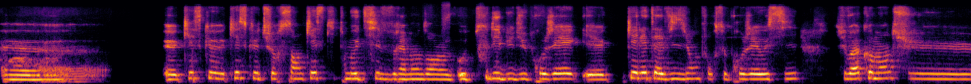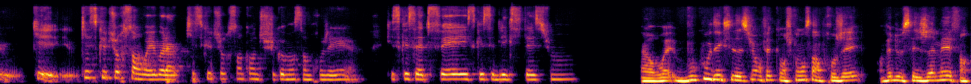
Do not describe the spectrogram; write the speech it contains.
qu'est-ce, que, qu'est-ce que tu ressens? Qu'est-ce qui te motive vraiment dans au tout début du projet? Et Quelle est ta vision pour ce projet aussi? Tu vois, comment tu. Qu'est-ce que tu ressens? Ouais, voilà. Qu'est-ce que tu ressens quand tu commences un projet? Qu'est-ce que ça te fait? Est-ce que c'est de l'excitation? Alors ouais, beaucoup d'excitation en fait quand je commence un projet. En fait, je sais jamais, enfin,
